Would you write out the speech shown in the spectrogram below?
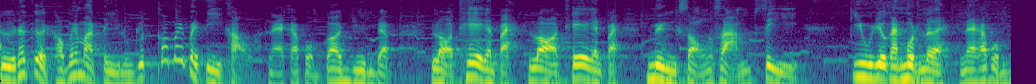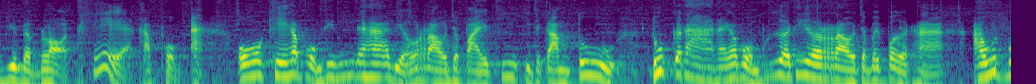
คือถ้าเกิดเขาไม่มาตีลุงยุทธก็ไม่ไปตีเขานะครับผมก็ยืนแบบหล่อเท่กันไป หล่อเท่กันไป 1 2 3 4 กิวเดียวกันหมดเลยนะครับผมยืนแบบหล่อเท่ครับผมอะโอเคครับผมทีนี้นะฮะเดี๋ยวเราจะไปที่กิจกรรมตู้ตุ๊กตานะครับผมเพื่อที่เราจะไปเปิดหาอาวุธโบ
